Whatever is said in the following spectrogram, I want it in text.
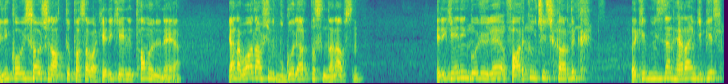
Milinkovic Savic'in attığı pasa bak. Harry Kane'in tam önüne ya. Yani bu adam şimdi bu golü atmasın da ne yapsın? Harry Kane'in golüyle farkı 3'e çıkardık. Rakibimizden herhangi bir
